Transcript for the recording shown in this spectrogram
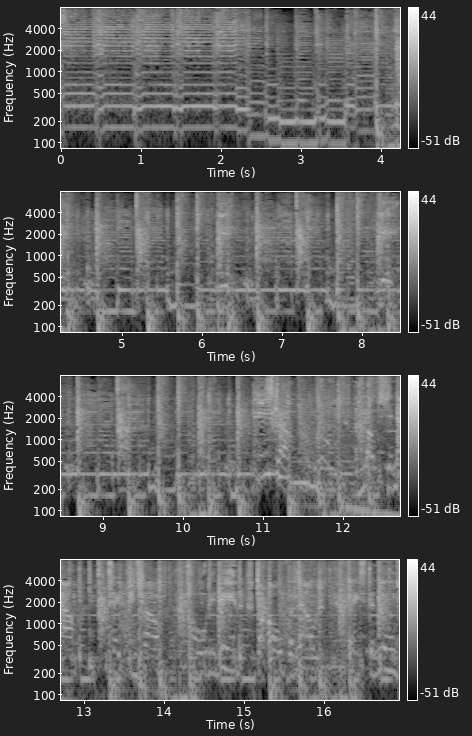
Emotional. Take control. Hold it in. Don't overload. Face the news.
